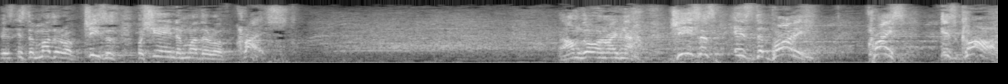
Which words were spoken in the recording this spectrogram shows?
is, is the mother of Jesus, but she ain't the mother of Christ. I'm going right now. Jesus is the body. Christ is God.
